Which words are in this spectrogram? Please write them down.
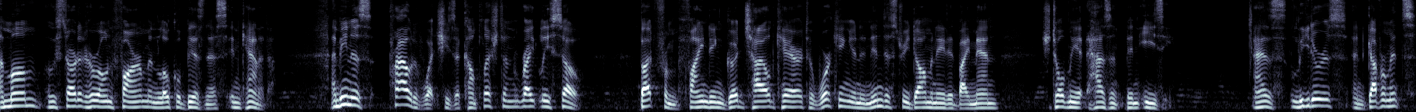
a mom who started her own farm and local business in Canada. Amina's proud of what she's accomplished, and rightly so. But from finding good childcare to working in an industry dominated by men, she told me it hasn't been easy. As leaders and governments,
